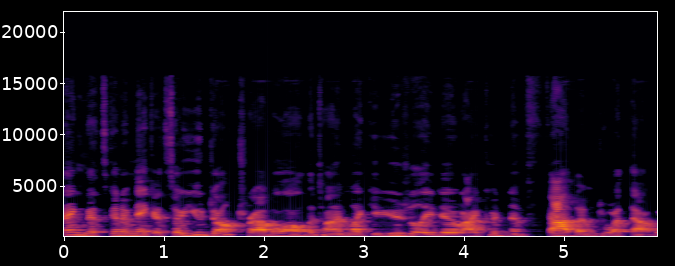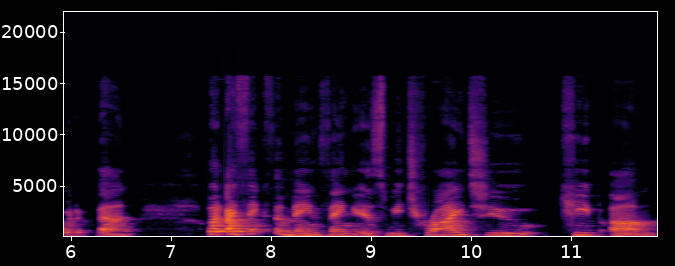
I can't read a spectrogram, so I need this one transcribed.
thing that's going to make it so you don't travel all the time like you usually do, I couldn't have fathomed what that would have been. But I think the main thing is we try to keep um,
